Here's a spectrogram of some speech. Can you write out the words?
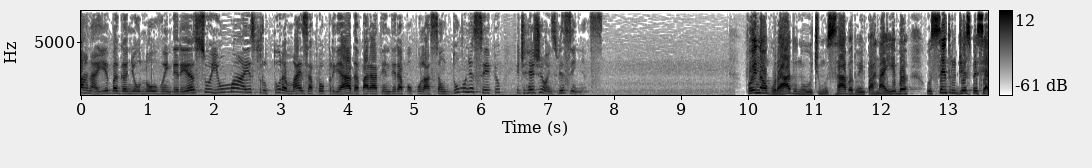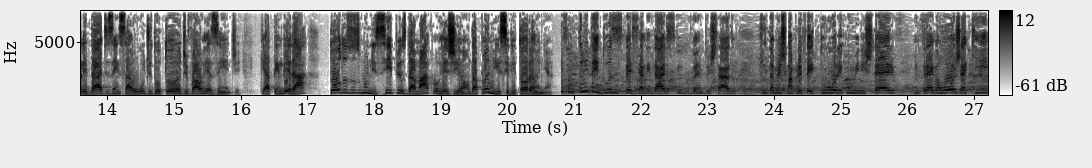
Parnaíba ganhou novo endereço e uma estrutura mais apropriada para atender a população do município e de regiões vizinhas. Foi inaugurado no último sábado em Parnaíba o Centro de Especialidades em Saúde Dr. Odival Rezende, que atenderá todos os municípios da macro-região da planície litorânea. São 32 especialidades que o governo do estado, juntamente com a prefeitura e com o ministério, entregam hoje aqui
